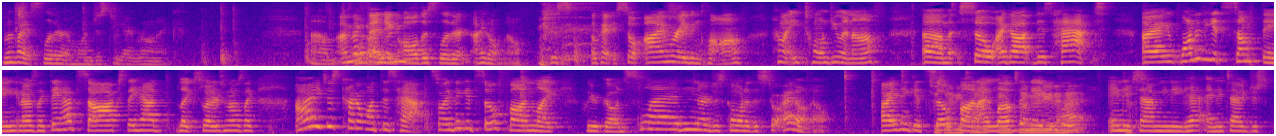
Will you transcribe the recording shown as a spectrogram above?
I'm gonna buy a Slytherin one just to be ironic. Um, I'm offending all the Slytherin. I don't know. Just okay. So I'm Ravenclaw. Have I told you enough? Um, so I got this hat. I wanted to get something, and I was like, they had socks, they had like sweaters, and I was like, I just kind of want this hat. So I think it's so fun. Like we were going sledding or just going to the store. I don't know. I think it's Just so fun. I love the navy blue. Anytime you need a hat. Anytime you just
